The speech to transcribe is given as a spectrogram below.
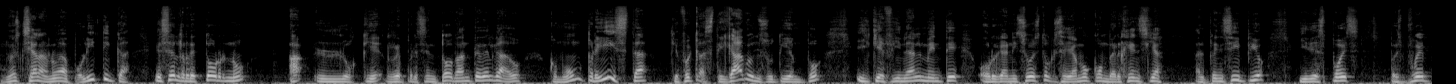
no es que sea la nueva política, es el retorno a lo que representó Dante Delgado como un priista que fue castigado en su tiempo y que finalmente organizó esto que se llamó convergencia al principio y después pues fue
